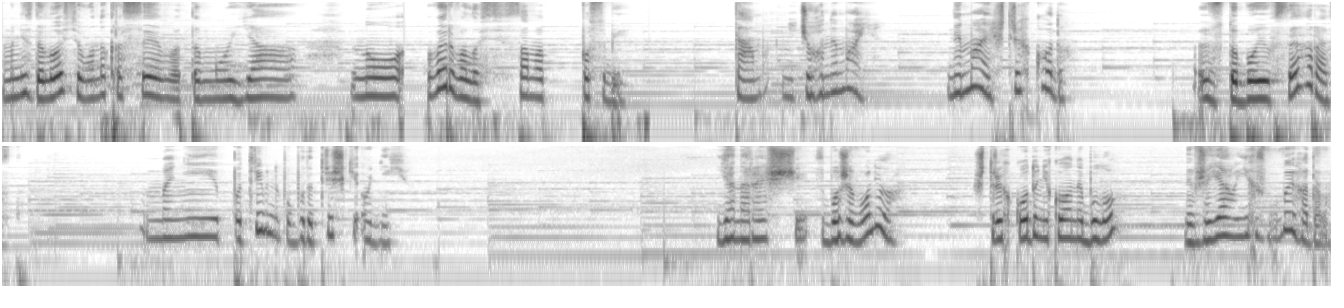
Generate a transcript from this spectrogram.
Мені здалося воно красиво, тому я. ну, вирвалось саме по собі. Там нічого немає. Немає штрих-коду. З тобою все гаразд? Мені потрібно побути трішки одній. Я нарешті збожеволіла? Штрих-коду ніколи не було? Невже я їх вигадала?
